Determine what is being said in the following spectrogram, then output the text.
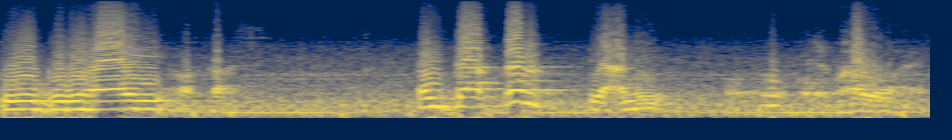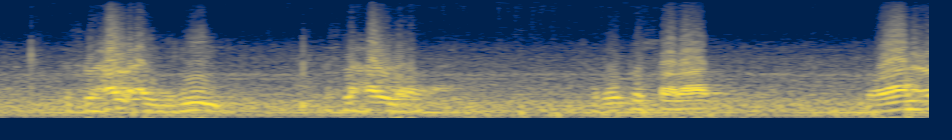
kuu burihaay waa kaas intaa dhan yani isku waay isla hal ay yihiin isla hal loo waay salaad mawaanic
